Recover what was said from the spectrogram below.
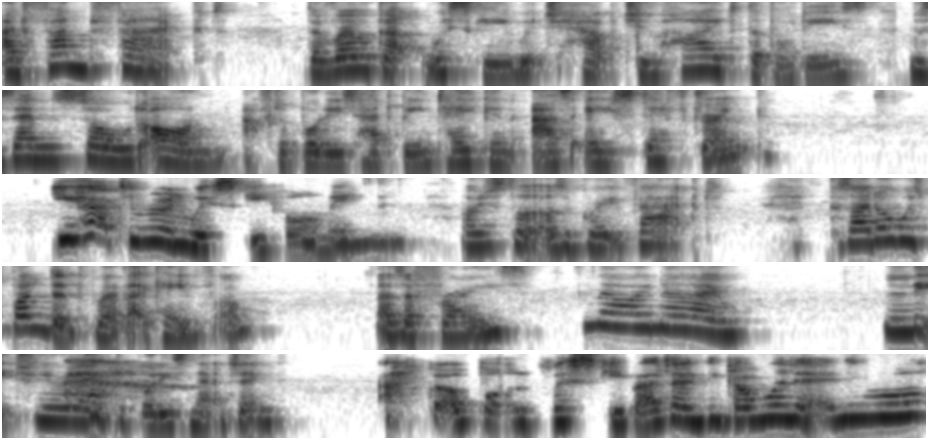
And fun fact the rotgut whiskey, which helped to hide the bodies, was then sold on after bodies had been taken as a stiff drink. You had to ruin whiskey for me. Mm. I just thought that was a great fact because I'd always wondered where that came from as a phrase. No, I know. Literally related to body snatching. I've got a bottle of whiskey, but I don't think I want it anymore.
